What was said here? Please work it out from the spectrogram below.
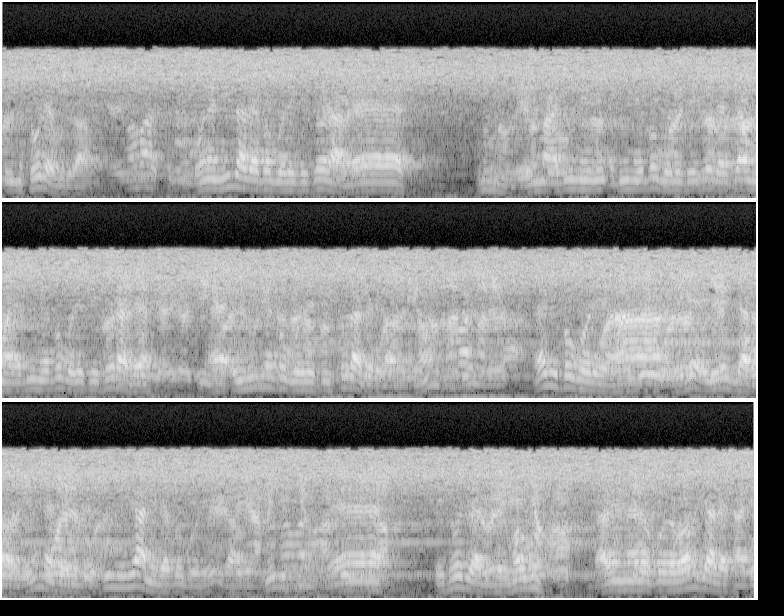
ဘူးသိမဆိုးတယ်ဘူးကောင်းဘယ်နဲ့မိစ္ဆာတဲ့ပုဂ္ဂိုလ်တွေသိဆိုးတာပဲဒီမှာအတူနေအတူနေပုဂ္ဂိုလ်တွေသိဆိုးတယ်ကြောင်းမှာအတူနေပုဂ္ဂိုလ်တွေသိဆိုးရတယ်အဲအိမ်ကြီးတဲ့ပုဂ္ဂိုလ်တွေသိဆိုးရတယ်ကောင်းတယ်နော်အဲ့ဒီပုဂ္ဂိုလ်တွေဟာတကယ်အရေးကြတော့ရင်းနဲ့တယ်ကိုသူမြင်ရနေတဲ့ပုဂ္ဂိုလ်တွေကမြင့်မြင့်ရှင်တယ်သိဆိုးကြတယ်မဟုတ်ဘူးဒါပေမဲ့လို့ကိုယ်တော်မကြတဲ့ခါကျ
